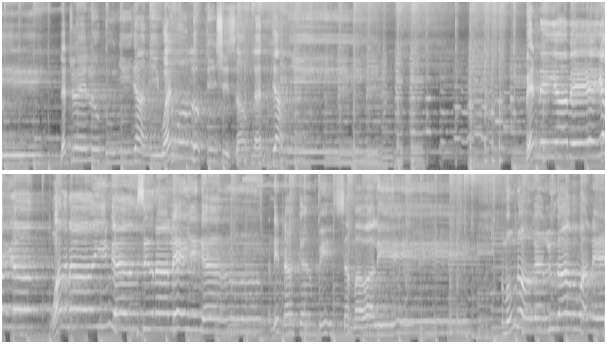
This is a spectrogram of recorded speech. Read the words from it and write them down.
ည်လက်တွေလို့ကူညီကြမည်ဝိုင်းဝန်းလို့ပြင်းရှိဆောင်လမ်းပြမည်ဘယ်နေရာပဲ အနစ်နာခံပြီးဆက်မှာပါလေအမုန်းတော်ကလူသားဘဝနဲ့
